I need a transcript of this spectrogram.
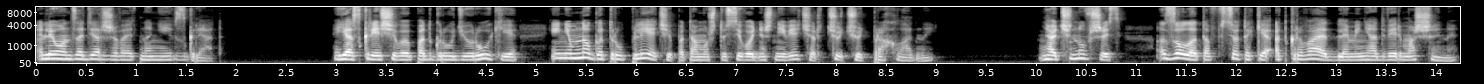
Леон задерживает на ней взгляд. Я скрещиваю под грудью руки и немного тру плечи, потому что сегодняшний вечер чуть-чуть прохладный. Очнувшись, Золотов все-таки открывает для меня дверь машины.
